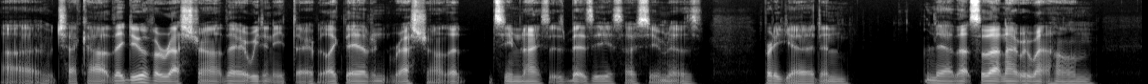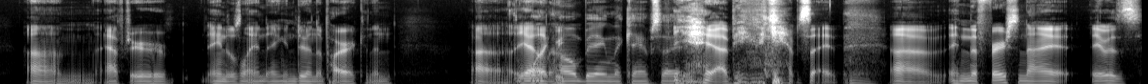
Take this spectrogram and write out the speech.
uh check out they do have a restaurant there. We didn't eat there but like they have a restaurant that seemed nice. It was busy so i assumed it was pretty good. And yeah that so that night we went home um after angels landing and doing the park and then uh yeah One like we, home being the campsite. yeah, being the campsite. Um, and the first night, it was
